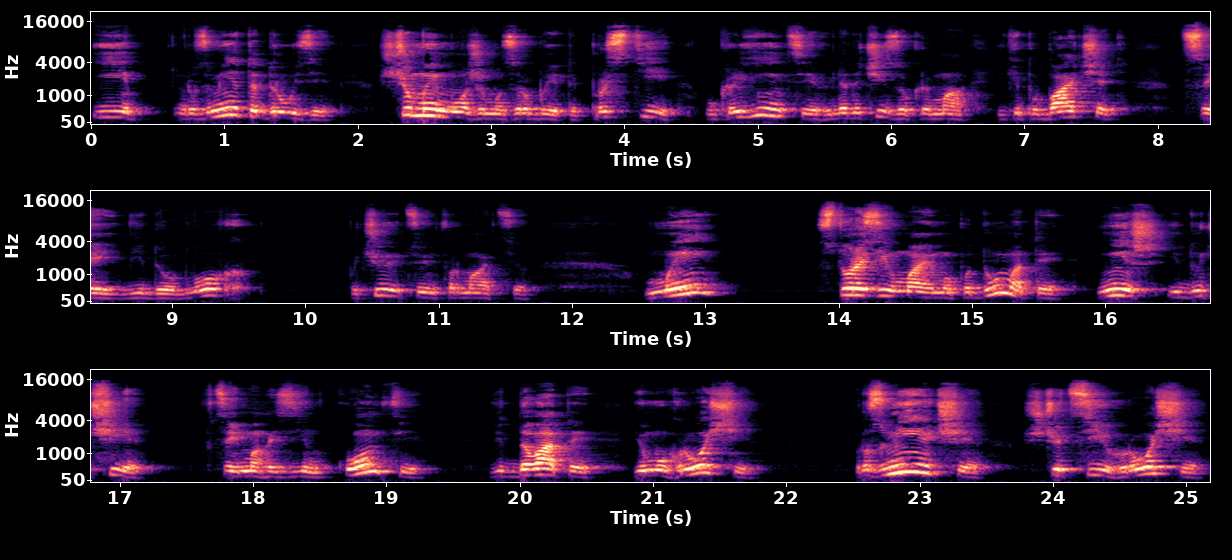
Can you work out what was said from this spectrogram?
І розумієте, друзі, що ми можемо зробити? Прості українці, глядачі, зокрема, які побачать цей відеоблог, почують цю інформацію. Ми сто разів маємо подумати, ніж ідучи в цей магазин комфі, віддавати йому гроші, розуміючи, що ці гроші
